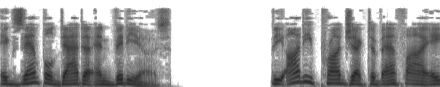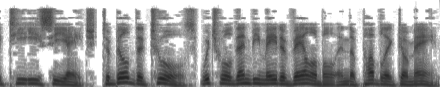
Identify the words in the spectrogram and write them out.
Example data and videos. The ADI project of FIATECH to build the tools which will then be made available in the public domain.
